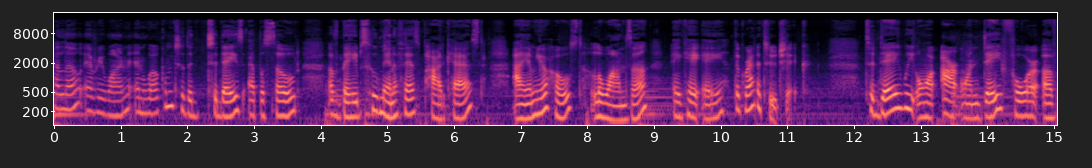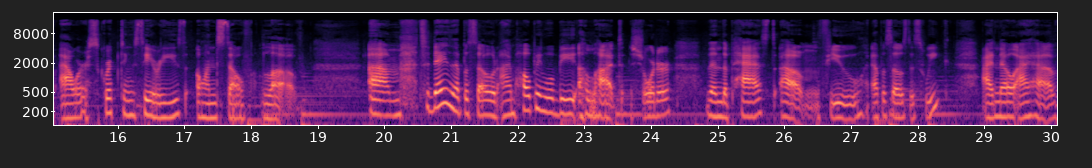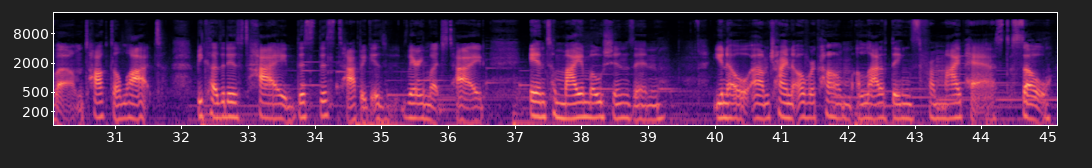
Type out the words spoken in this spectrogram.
Hello, everyone, and welcome to the today's episode of Babes Who Manifest podcast. I am your host, Lawanza, aka the Gratitude Chick. Today we are on day four of our scripting series on self love. Um, today's episode, I'm hoping, will be a lot shorter than the past um, few episodes this week. I know I have um, talked a lot because it is tied. This this topic is very much tied into my emotions and you know um, trying to overcome a lot of things from my past. So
